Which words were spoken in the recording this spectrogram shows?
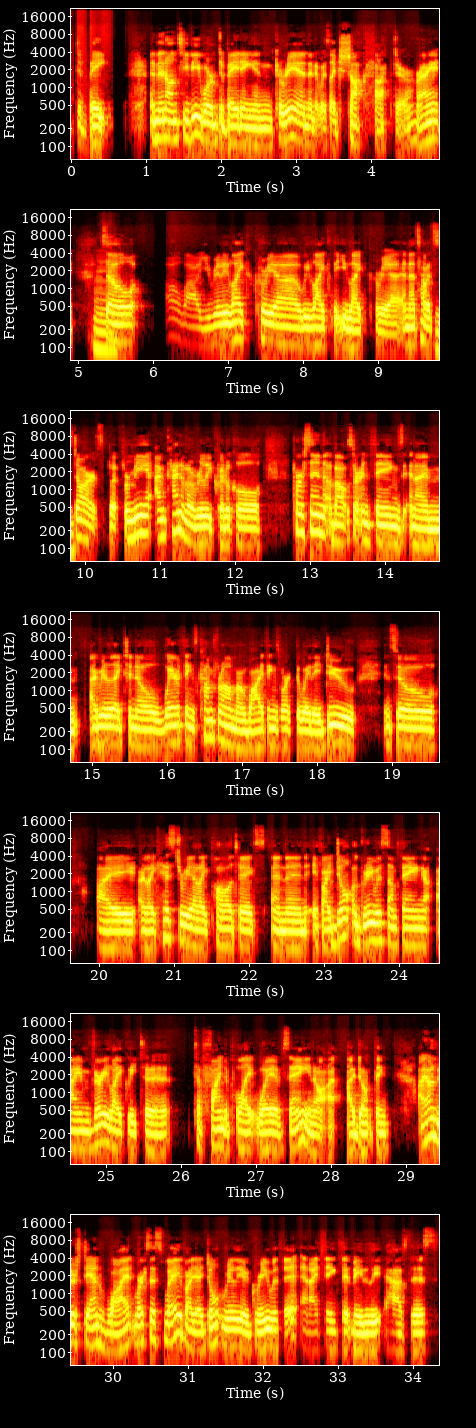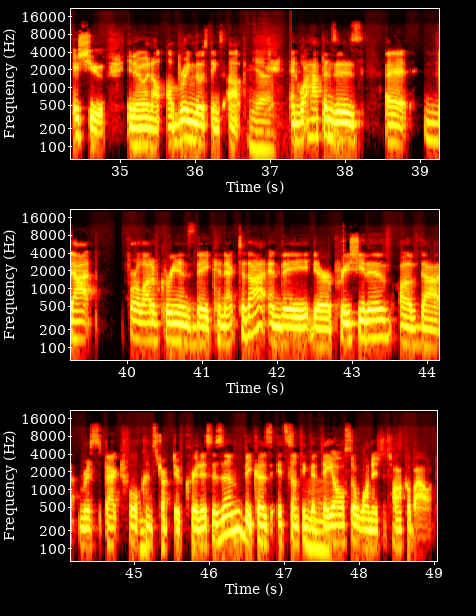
debate. And then on TV we're debating in Korean and it was like shock factor, right? Mm-hmm. So oh wow, you really like Korea. We like that you like Korea. And that's how it mm-hmm. starts. But for me, I'm kind of a really critical person about certain things and I'm I really like to know where things come from or why things work the way they do. And so I, I like history, I like politics, and then if I don't agree with something, I'm very likely to to find a polite way of saying, you know, I, I don't think I understand why it works this way, but I don't really agree with it, and I think that maybe it has this issue, you know, and I'll, I'll bring those things up. Yeah. And what happens is uh, that for a lot of Koreans, they connect to that and they they're appreciative of that respectful, constructive criticism because it's something mm. that they also wanted to talk about.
